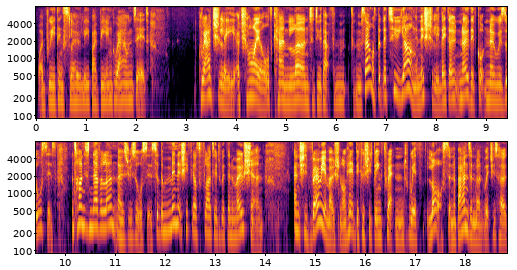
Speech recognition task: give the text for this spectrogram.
by breathing slowly, by being grounded, gradually a child can learn to do that for them for themselves but they're too young initially they don't know they've got no resources and Tanya's never learnt those resources so the minute she feels flooded with an emotion and she's very emotional here because she's being threatened with loss and abandonment which is her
